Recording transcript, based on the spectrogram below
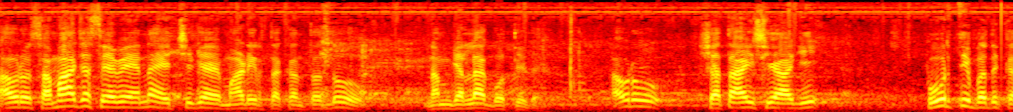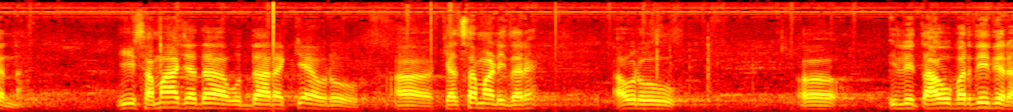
ಅವರು ಸಮಾಜ ಸೇವೆಯನ್ನು ಹೆಚ್ಚಿಗೆ ಮಾಡಿರ್ತಕ್ಕಂಥದ್ದು ನಮಗೆಲ್ಲ ಗೊತ್ತಿದೆ. ಅವರು ಶತಾಯುಷಿಯಾಗಿ ಪೂರ್ತಿ ಬದುಕನ್ನು ಈ ಸಮಾಜದ ಉದ್ಧಾರಕ್ಕೆ ಅವರು ಕೆಲಸ ಮಾಡಿದ್ದಾರೆ. ಅವರು ಇಲ್ಲಿ ತಾವು ಬರೆದಿದ್ದೀರ?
